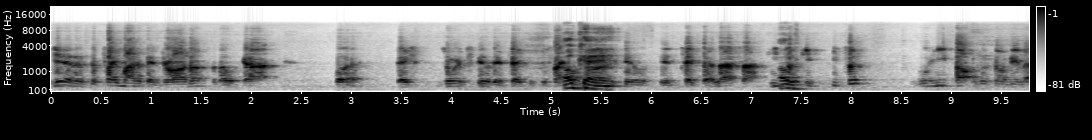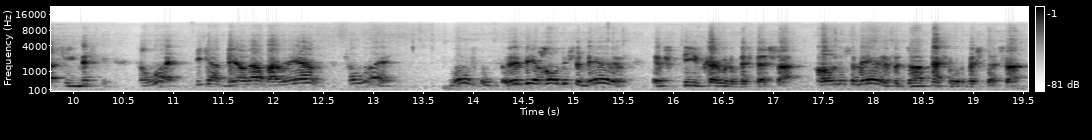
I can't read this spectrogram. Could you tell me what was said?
yeah, the, the play might have been drawn up for those guys, but they Jordan still didn't take it. Just like Okay. LeBron still didn't take that last shot. He Oh. took it. He took what he thought was going to be left. He missed it. So what? He got bailed out by Ray Allen. So what? What if, it'd be a whole different narrative if Steve Kerr would have missed that shot. A whole different narrative if John Paxson would have missed that shot.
